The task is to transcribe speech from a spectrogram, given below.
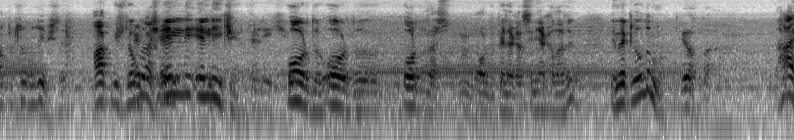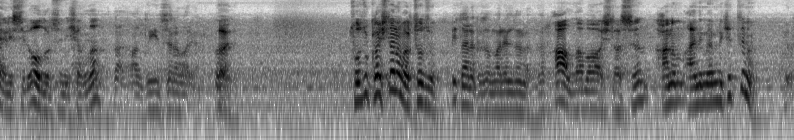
69'uyum işte. 69 yaş, Evet, 50 52. 52. Ordu, ordu, ordudaş. Ordu pelakasını yakaladın. Emekli oldun mu? Yok bak. Hayırlısıyla olursun inşallah. Daha 6-7 sene var ya. Öyle. Çocuk kaç tane var çocuk? Bir tane kızım var elden öper. Allah bağışlasın. Hanım aynı memleketli mi? Yok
